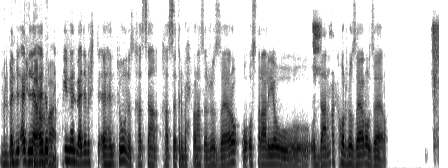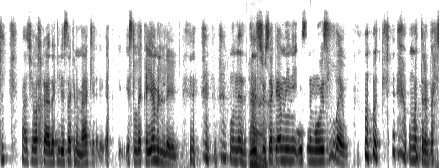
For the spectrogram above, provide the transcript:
من بعد هذوك الاحتمال بعد باش تأهل تونس خاصها خاصها تربح فرنسا جوج zéro وأستراليا والدنمارك يخرجوا zéro zéro عرفتي واخا هذاك اللي ساكن معاك يصلي قيام الليل. والناس ديال السوسة كاملين يسلموا ويصليو وما تربحش.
